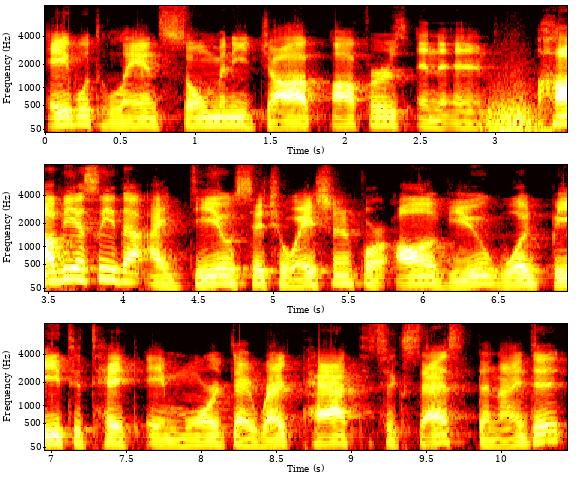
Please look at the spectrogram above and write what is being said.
able to land so many job offers in the end. Obviously, the ideal situation for all of you would be to take a more direct path to success than I did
